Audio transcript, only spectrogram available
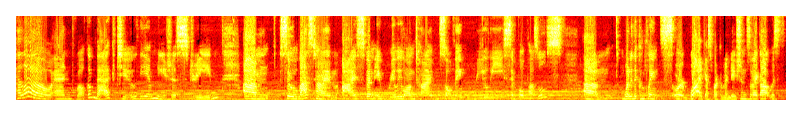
Hello, and welcome back to the Amnesia stream. Um, so last time I spent a really long time solving really simple puzzles. Um, one of the complaints, or well, I guess recommendations that I got was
